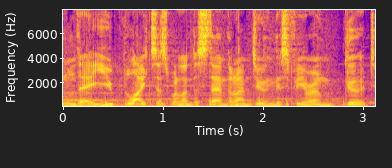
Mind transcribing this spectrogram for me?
Someday, you blighters will understand that I'm doing this for your own good.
